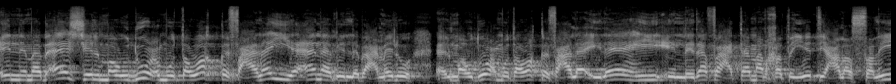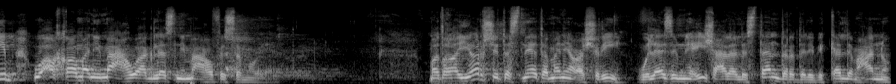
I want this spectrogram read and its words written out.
إن ما بقاش الموضوع متوقف علي أنا باللي بعمله الموضوع متوقف على إلهي اللي دفع ثمن خطيتي على الصليب وأقامني معه وأجلسني معه في السماوات. ما تغيرش تثنية 28 ولازم نعيش على الستاندرد اللي بيتكلم عنه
